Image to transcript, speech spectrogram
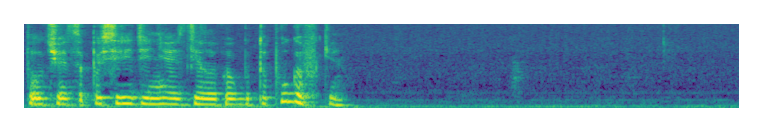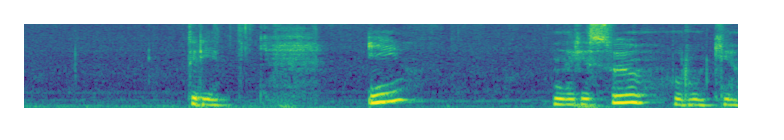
получается, посередине я сделаю как будто пуговки. Три. И нарисую руки.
